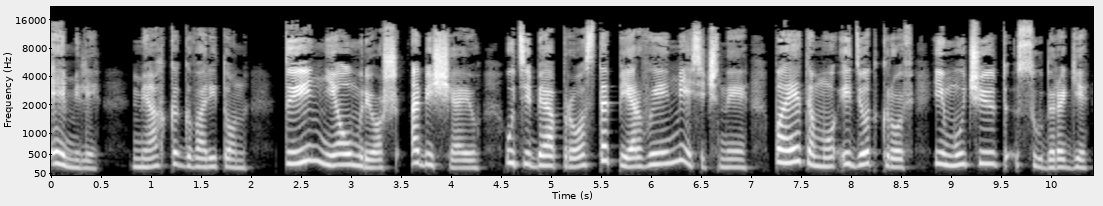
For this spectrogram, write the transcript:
«Эмили», — мягко говорит он, — «ты не умрешь, обещаю. У тебя просто первые месячные, поэтому идет кровь и мучают судороги.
